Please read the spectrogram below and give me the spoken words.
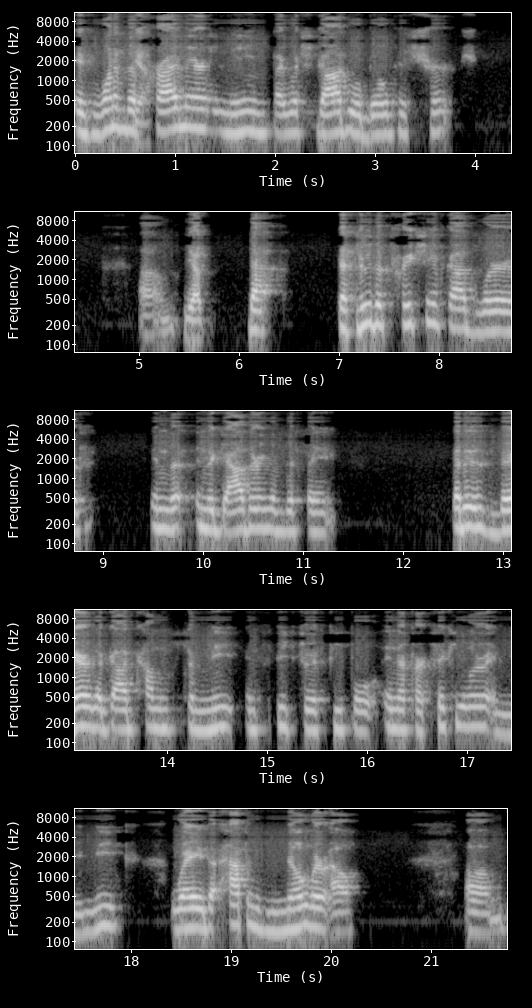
is one of the yeah. primary means by which God will build his church. Um, yep. That that through the preaching of God's word in the in the gathering of the saints, that it is there that God comes to meet and speak to his people in a particular and unique way that happens nowhere else. Um,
